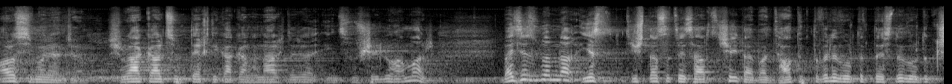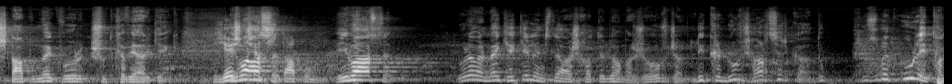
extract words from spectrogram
Պարոն Սիմոնյան ջան, շնորհակալություն տեխնիկական հնարքները ինձ հուշելու համար, բայց ես ուզում եմ նախ ես ճիշտ ասած այս հարցը չէի տա, բայց հատուկ տվել եմ, որտեղ տեսնում որ դուք շտապում եք, որ շուտ քվեարկենք։ Ես չեմ շտապում։ Հիմա ասեմ։ Ուրեմն մենք եկել ենք ստե աշխատելու համար, Ժողովուրդ ջան, լիքը լուրջ հարցեր կա։ Դուք ուզում եք ուր է թա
